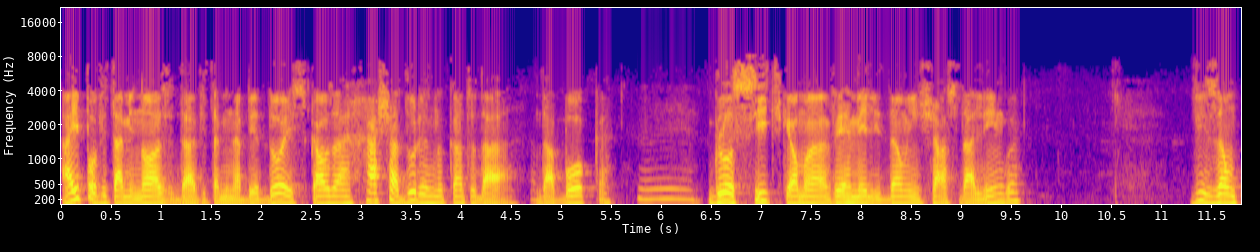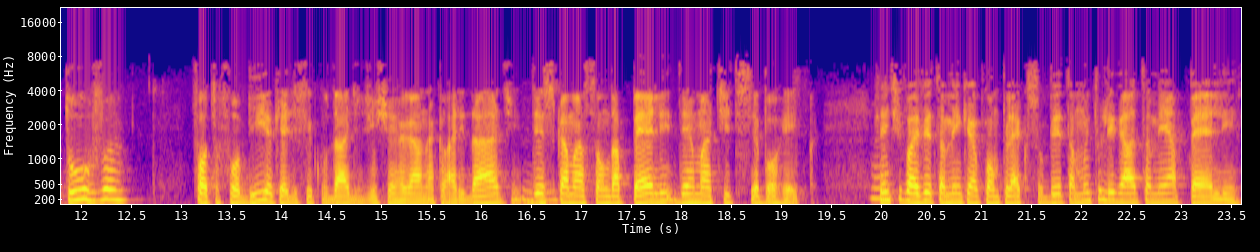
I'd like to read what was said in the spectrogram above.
A hipovitaminose da vitamina B2 causa rachaduras no canto da, da boca, hum. glossite, que é uma vermelhidão e inchaço da língua, visão turva, fotofobia, que é a dificuldade de enxergar na claridade, hum. descamação da pele, dermatite seborreica. Hum. A gente vai ver também que o complexo B está muito ligado também à pele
